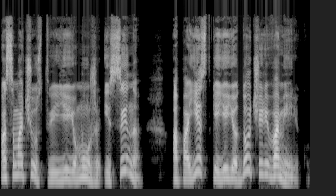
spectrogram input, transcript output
о самочувствии ее мужа и сына, о поездке ее дочери в Америку.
